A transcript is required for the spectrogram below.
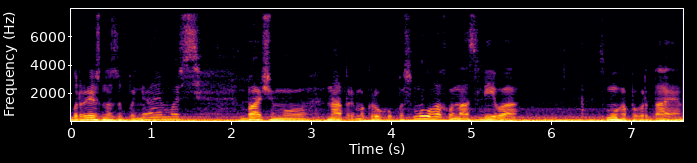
Обережно зупиняємось. Бачимо напрямок руху по смугах. У нас ліва смуга повертає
